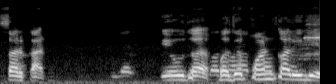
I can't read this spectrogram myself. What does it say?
સરકાર. એવું થાય. બધે ફોન કરી દે.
